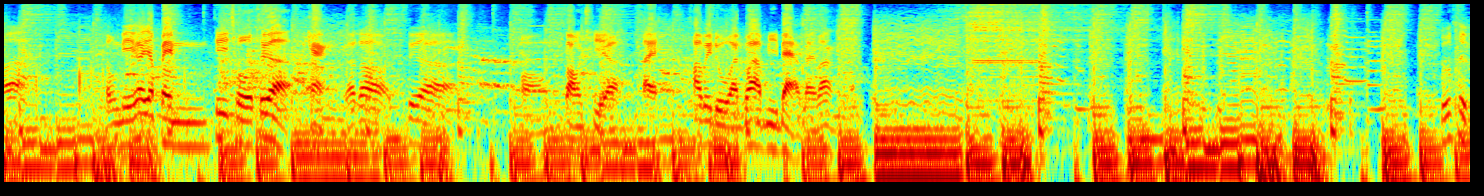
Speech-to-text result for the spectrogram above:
อ่าตรงนี้ก็จะเป็นที่โชว์เสื้อแข่งแล้วก็เสื้อของกองเชียร์ไปเข้าไปดูกันว่ามีแบบอะไรบ้าง รู้สึก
